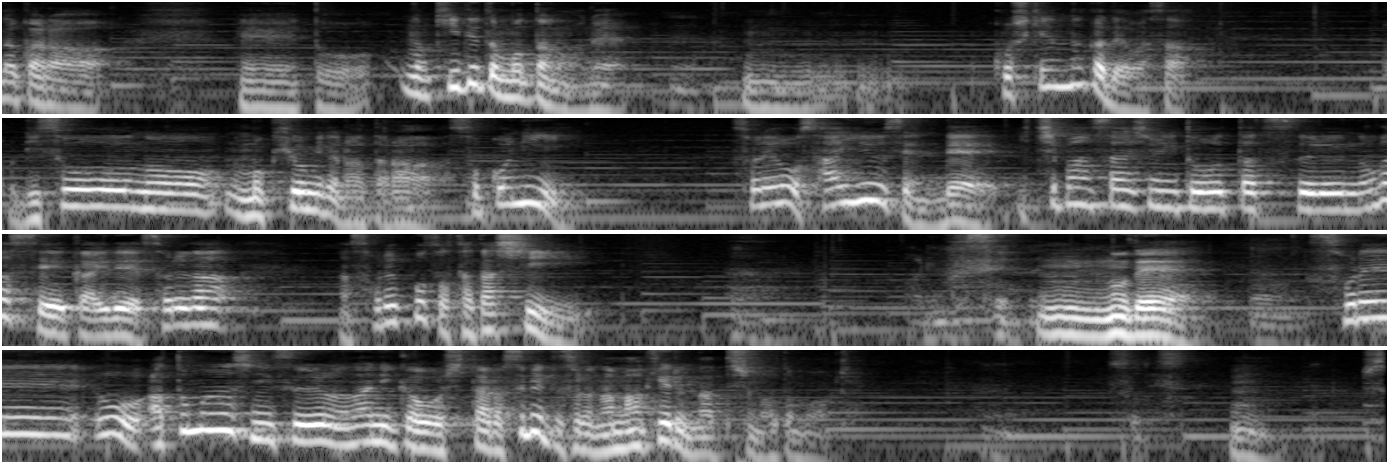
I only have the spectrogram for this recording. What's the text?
うだからえっ、とまあ聞いてて思ったのはねうん。古試験の中ではさ理想の目標みたいなのがあったらそこにそれを最優先で一番最初に到達するのが正解でそれがあそれこそ正しいりますよね、うんのでうん。それを後回しにするような何かをしたら全てそれは怠けるになってしまうと思うわけ、そうですね、うん、そし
